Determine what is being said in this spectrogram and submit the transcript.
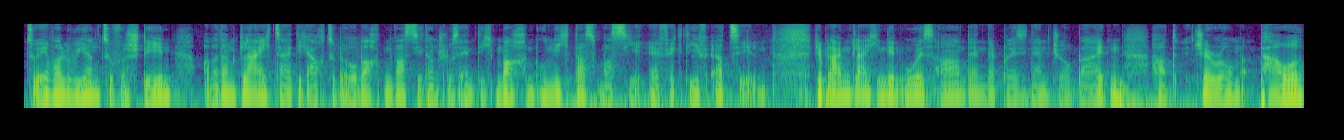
zu evaluieren, zu verstehen, aber dann gleichzeitig auch zu beobachten, was sie dann schlussendlich machen und nicht das, was sie effektiv erzählen. Wir bleiben gleich in den USA, denn der Präsident Joe Biden hat Jerome Powell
